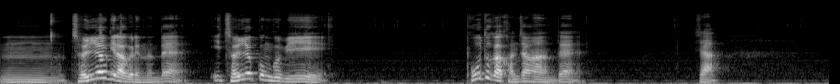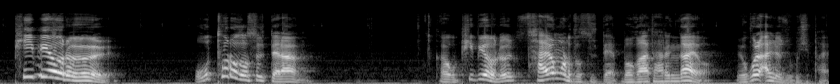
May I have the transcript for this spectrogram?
음, 전력이라 그랬는데 이 전력 공급이 보드가 관장하는데 자 PBO를 auto로 뒀을 때랑 그리고 PBO를 사용으로 뒀을 때 뭐가 다른가요? 요걸 알려주고 싶어요.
